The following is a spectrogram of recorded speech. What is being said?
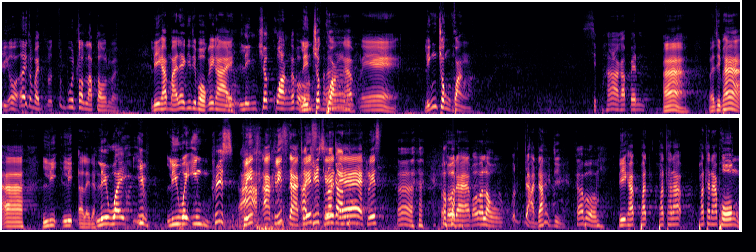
อีกก็บอกเอ้ยทำไมต้องพูดต้อนรับตอนด้วยลีครับ หมายเลข26นี่ใคร ลิงเชือกควังครับผมลินชกควังครับนี่ลิงชงควัง 15 ครับเป็นอ่าหมายสิบห้าอ่าลิลิอะไรเนี่ยลิวไวอิฟ ลีไวอิงคริส คริสอะคริสอะคริสอะคริสแล้วกัน เอ้คริสอ่าขอโทษนะฮะเพราะว่าเราด่าได้จริง ครับผมดีครับพัฒพัฒนาพัฒนาพงศ์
